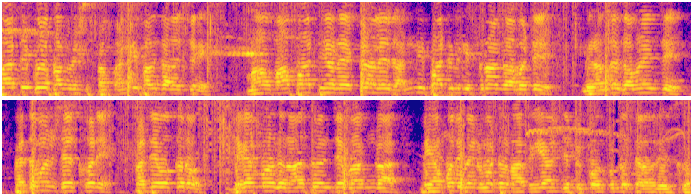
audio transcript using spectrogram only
పార్టీకి కూడా అన్ని పథకాలు వచ్చినాయి మా మా పార్టీ అనే ఎక్కడా లేదు. అన్ని పార్టీలకు ఇస్తున్నాం కాబట్టి మీరందరూ గమనించి పెద్ద మనిషి చేసుకొని ప్రతి ఒక్కరూ జగన్మోహన్ గారు ఆశ్రయించే భాగంగా మీ అమ్మని వెనుగొట్టు నాకు ఇవ్వాలని చెప్పి కోరుకుంటూ సెలవు తీసుకున్నాను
